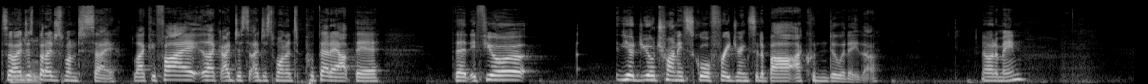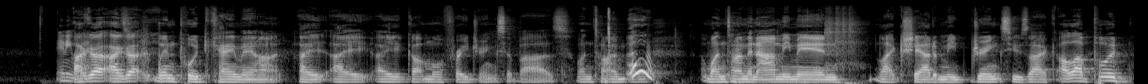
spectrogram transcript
So I just, mm. but I just wanted to say, like, if I, like, I just, I just wanted to put that out there that if you're, you're, you're trying to score free drinks at a bar, I couldn't do it either. Know what I mean? Anyway, I got, I got when Pud came out, I, I, I got more free drinks at bars one time. And One time, an army man like shouted me drinks. He was like, "I love Pud,"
